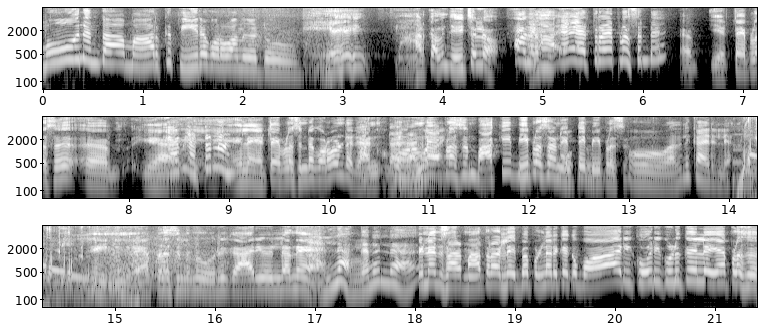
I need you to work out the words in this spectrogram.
മോനെന്താ മാർക്ക് തീരെ കുറവാന്ന് കേട്ടു? മാർക്ക് അവൻ ജയിച്ചല്ലോ എത്ര എ പ്ലസ് ഉണ്ട്? എട്ട് എ പ്ലസ് ഇല്ല എട്ട് എ പ്ലസിന്റെ കുറവുണ്ട്. രണ്ട് എ പ്ലസും ബാക്കി ബി പ്ലസ് ആണ് എട്ട് ബി പ്ലസ്. ഓ അതിൽ കാര്യമില്ല. എ പ്ലസിലൊന്നും ഒരു കാര്യമില്ലെന്നേ അല്ല അങ്ങനല്ല. പിന്നെ സാർ മാത്രമല്ല ഇപ്പൊ പിള്ളേർക്കൊക്കെ വാരി കോരി കൊടുക്കുകയല്ലേ എ പ്ലസ്?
